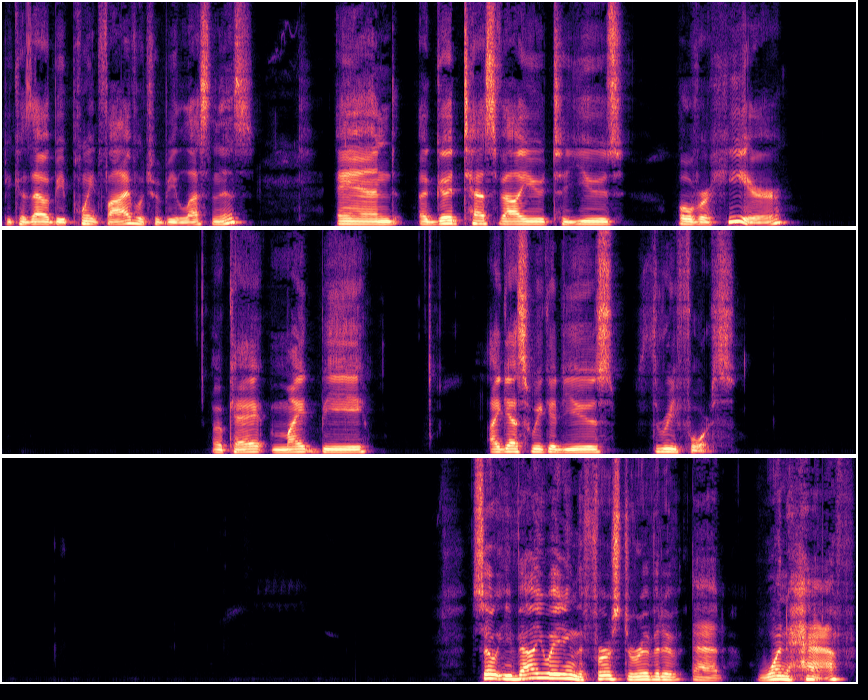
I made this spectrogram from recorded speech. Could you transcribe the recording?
because that would be 0.5, which would be less than this. And a good test value to use over here, okay, might be, I guess we could use 3 fourths. So evaluating the first derivative at 1 half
